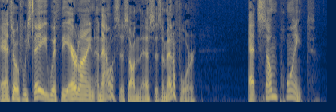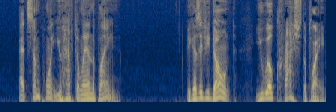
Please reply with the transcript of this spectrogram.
And so, if we stay with the airline analysis on this as a metaphor, at some point, at some point, you have to land the plane. Because if you don't, you will crash the plane.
